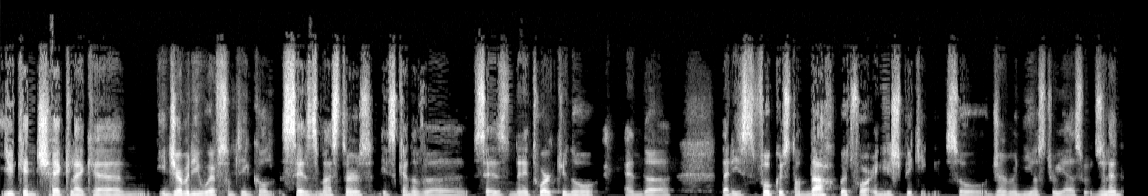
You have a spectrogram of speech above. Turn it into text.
you can check like um, in Germany we have something called Sales Masters. It's kind of a sales network, you know, and uh, that is focused on DACH, but for English speaking. So Germany, Austria, Switzerland.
